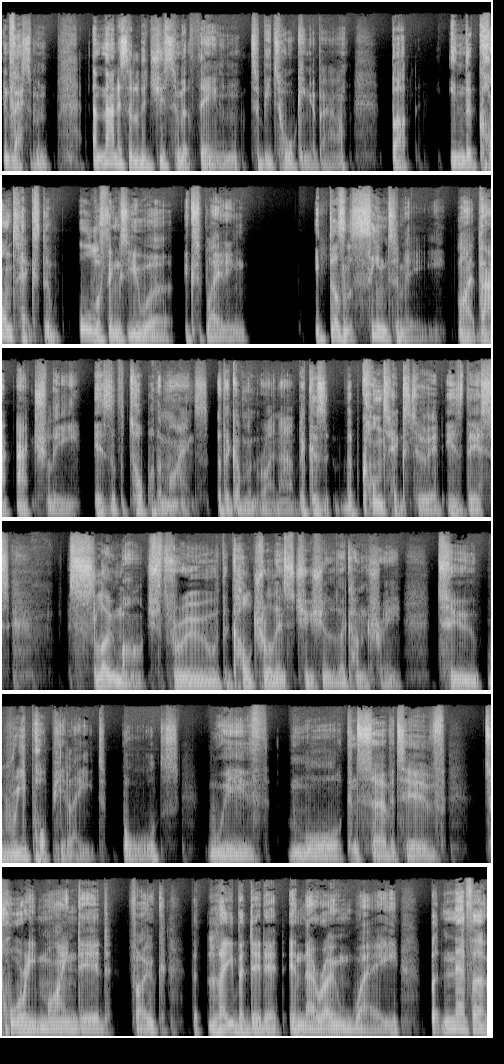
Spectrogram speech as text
investment. And that is a legitimate thing to be talking about. But in the context of all the things you were explaining, it doesn't seem to me like that actually is at the top of the minds of the government right now, because the context to it is this slow march through the cultural institutions of the country to repopulate boards with more conservative, Tory minded folk, that Labour did it in their own way, but never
